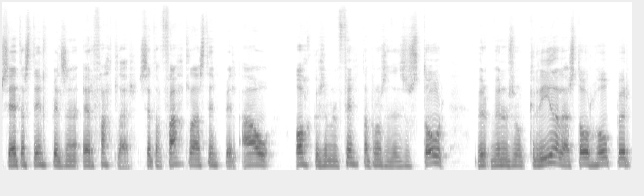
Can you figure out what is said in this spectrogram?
setja stimpil sem er fatlaður, setja fatlaða stimpil á okkur sem erum 15%. Þetta er svo stór, við, við erum svo gríðarlega stór hópur,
